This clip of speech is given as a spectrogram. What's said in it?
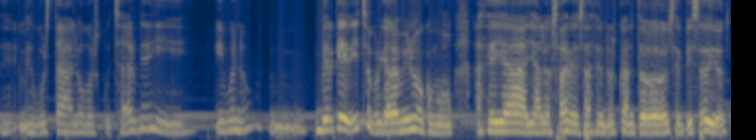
¿eh? me gusta luego escucharme y, y bueno, mm, ver qué he dicho, porque ahora mismo como hace ya, ya lo sabes, hace unos cuantos episodios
